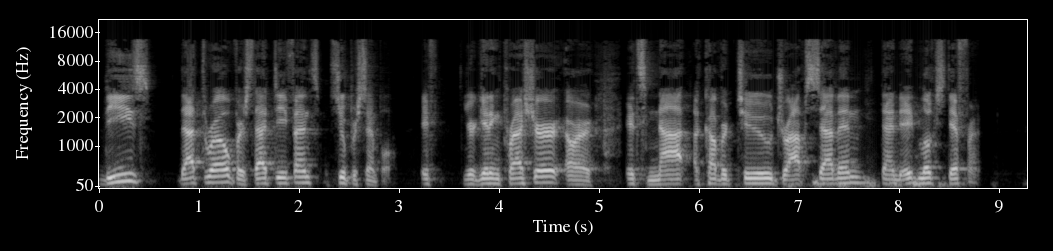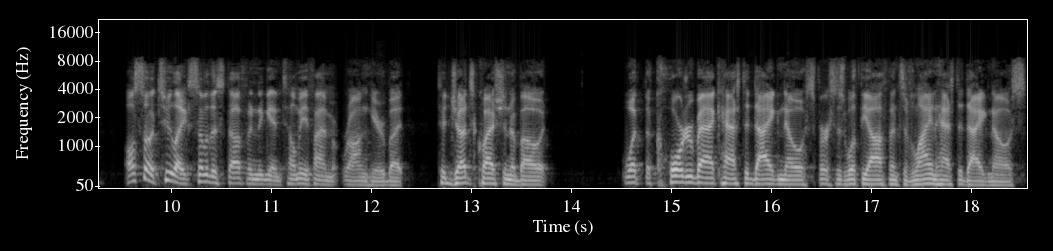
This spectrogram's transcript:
these that throw versus that defense, super simple. If you're getting pressure or it's not a cover two, drop seven, then it looks different. Also, too, like some of the stuff, and again, tell me if I'm wrong here, but to Judd's question about what the quarterback has to diagnose versus what the offensive line has to diagnose,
